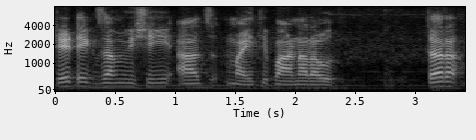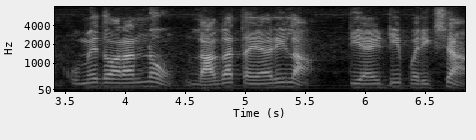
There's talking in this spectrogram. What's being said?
टेट एक्झामविषयी आज माहिती पाहणार आहोत. तर उमेदवारांनो लागा तयारीला टी आय टी परीक्षा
